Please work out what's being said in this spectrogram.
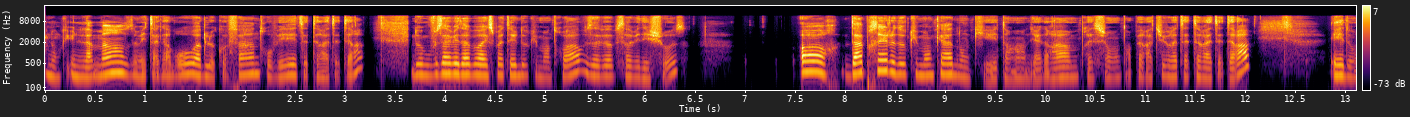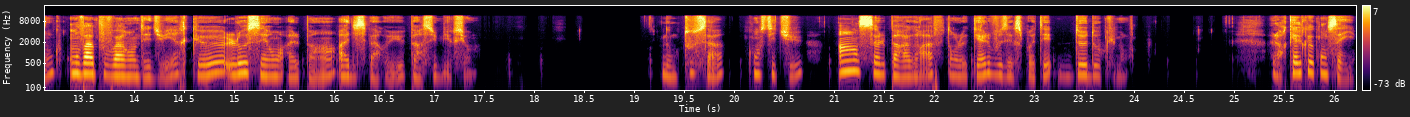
donc une lame de métagabro, aglocophane, trouvé, etc., etc. Donc vous avez d'abord exploité le document 3, vous avez observé des choses. Or, d'après le document 4, donc qui est un diagramme, pression, température, etc., etc., et donc on va pouvoir en déduire que l'océan alpin a disparu par subduction. Donc tout ça constitue un seul paragraphe dans lequel vous exploitez deux documents. Alors quelques conseils.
